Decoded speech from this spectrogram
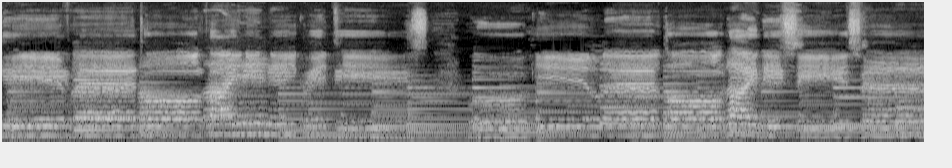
forgiveth all thine iniquities, who healeth all thy diseases.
